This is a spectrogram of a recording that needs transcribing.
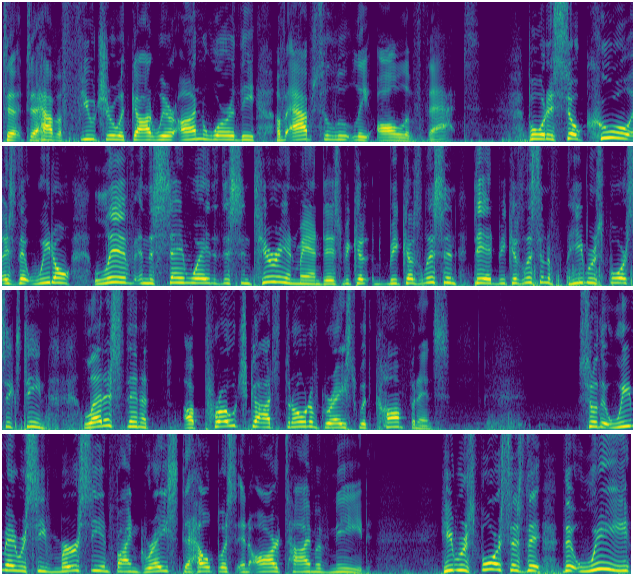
to, to have a future with God. We are unworthy of absolutely all of that. But what is so cool is that we don't live in the same way that the centurion man did because because listen did because listen to Hebrews 4:16. Let us then a- approach God's throne of grace with confidence so that we may receive mercy and find grace to help us in our time of need. Hebrews 4 says that, that we,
